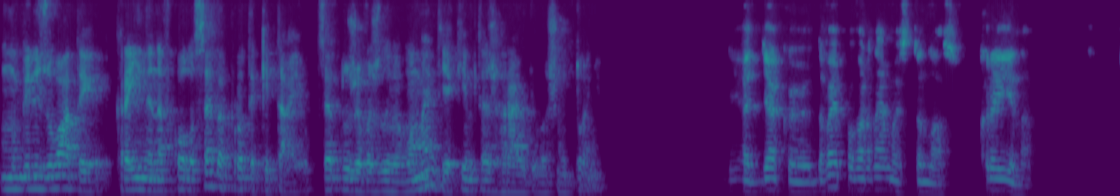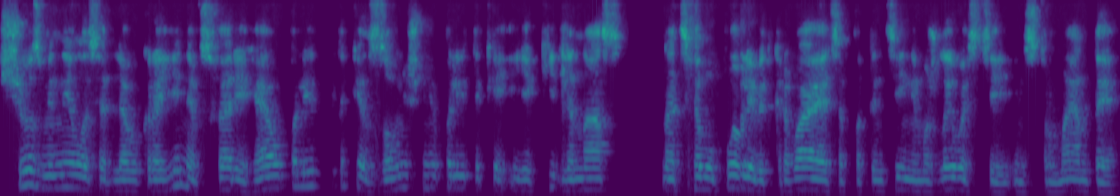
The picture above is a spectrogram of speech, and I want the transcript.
мобілізувати країни навколо себе проти Китаю. Це дуже важливий момент, яким теж грають у Вашингтоні. Я дякую. Давай повернемось до нас. Україна. Що змінилося для України в сфері геополітики, зовнішньої політики, і які для нас на цьому полі відкриваються потенційні можливості, інструменти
